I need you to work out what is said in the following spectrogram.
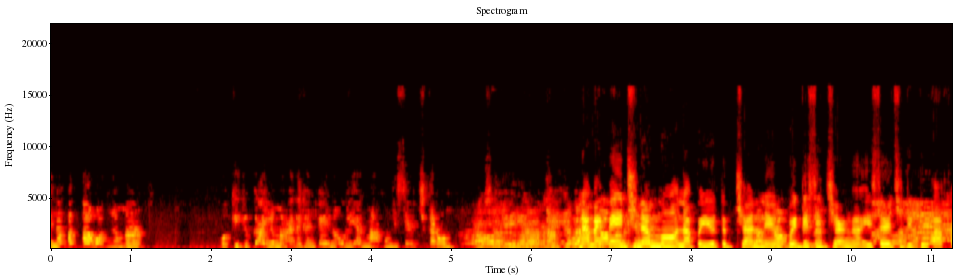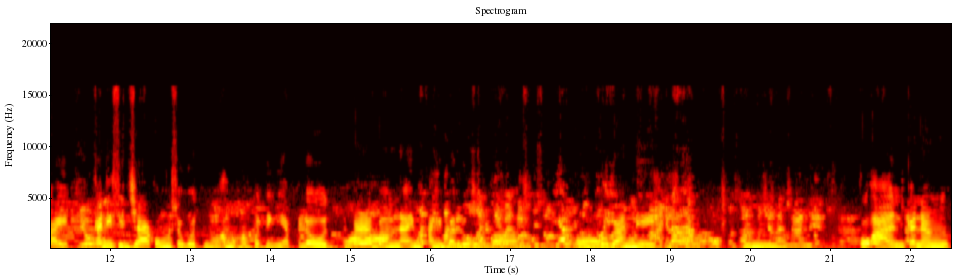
kanina pagtawag nga ma. Okay yung kaayo mga daghan kayo na ulian ma akong research karon. Na may page na mo, na po YouTube channel. Pwede si Jia nga i-search dito akay. Kani si Jia kung musugot mo, amo man pud ning i-upload para ba na ay makahibalo ba. Oh, gani. Mm. Kuan kanang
